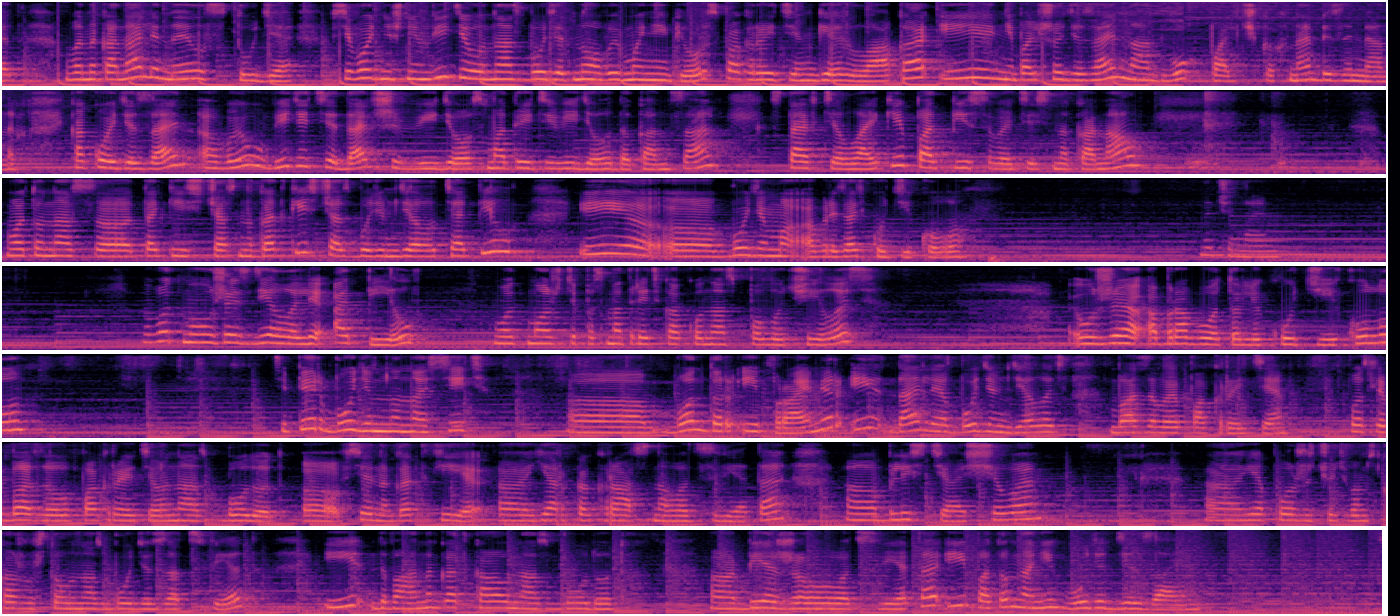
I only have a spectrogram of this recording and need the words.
привет! Вы на канале Nail Studio. В сегодняшнем видео у нас будет новый маникюр с покрытием гель-лака и небольшой дизайн на двух пальчиках, на безымянных. Какой дизайн вы увидите дальше в видео. Смотрите видео до конца, ставьте лайки, подписывайтесь на канал. Вот у нас э, такие сейчас ноготки, сейчас будем делать опил и э, будем обрезать кутикулу. Начинаем. Ну вот мы уже сделали опил. Вот можете посмотреть, как у нас получилось. Уже обработали кутикулу. Теперь будем наносить э, бондер и праймер. И далее будем делать базовое покрытие. После базового покрытия у нас будут э, все ноготки э, ярко-красного цвета, блестящего. Я позже чуть вам скажу, что у нас будет за цвет. И два ноготка у нас будут а, бежевого цвета и потом на них будет дизайн.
